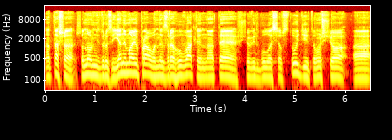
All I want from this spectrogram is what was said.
Наташа, шановні друзі, я не маю права не зреагувати на те, що відбулося в студії, тому що е,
